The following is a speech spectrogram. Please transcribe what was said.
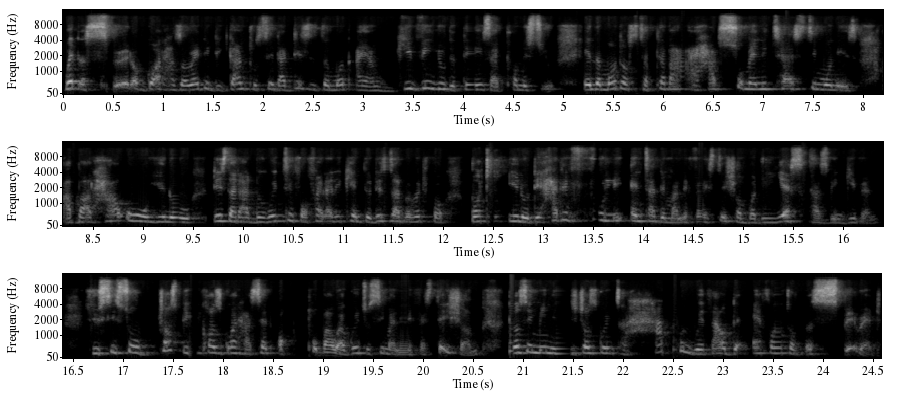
where the Spirit of God has already begun to say that this is the month I am giving you the things I promised you. In the month of September, I had so many testimonies about how, oh, you know, this that I've been waiting for finally came to this that I've been waiting for, but you know, they hadn't fully entered the manifestation, but the yes has been given. You see, so just because God has said October, we're going to see manifestation, doesn't mean it's just going to happen without the effort of the Spirit.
